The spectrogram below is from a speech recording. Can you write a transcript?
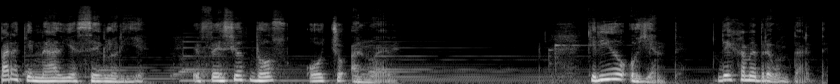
para que nadie se gloríe. Efesios 2, 8 al 9. Querido oyente, déjame preguntarte,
